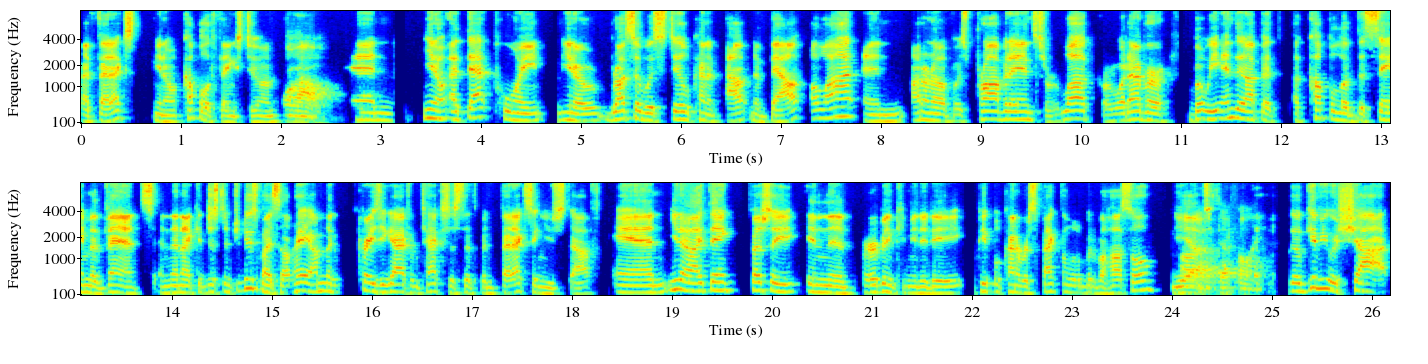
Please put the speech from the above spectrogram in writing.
I FedEx, you know, a couple of things to him. Wow. And you know, at that point, you know, Russell was still kind of out and about a lot. And I don't know if it was Providence or luck or whatever, but we ended up at a couple of the same events. And then I could just introduce myself. Hey, I'm the crazy guy from Texas that's been FedExing you stuff. And, you know, I think, especially in the urban community, people kind of respect a little bit of a hustle. Yeah, um, definitely. They'll give you a shot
